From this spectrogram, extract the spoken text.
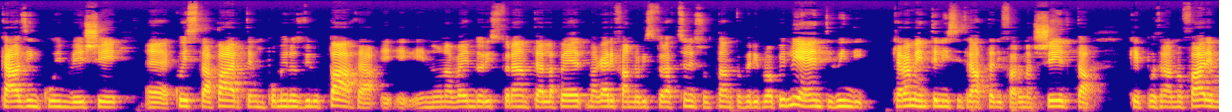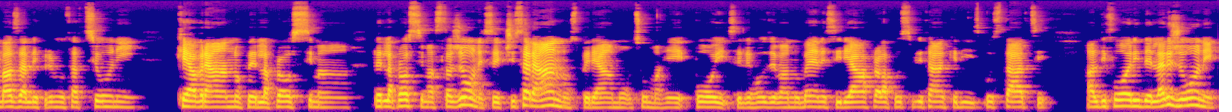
casi in cui invece eh, questa parte è un po' meno sviluppata e, e non avendo ristorante all'aperto, magari fanno ristorazione soltanto per i propri clienti, quindi Chiaramente lì si tratta di fare una scelta che potranno fare in base alle prenotazioni che avranno per la prossima, per la prossima stagione, se ci saranno, speriamo insomma che poi se le cose vanno bene si riapra la possibilità anche di spostarsi al di fuori della regione,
